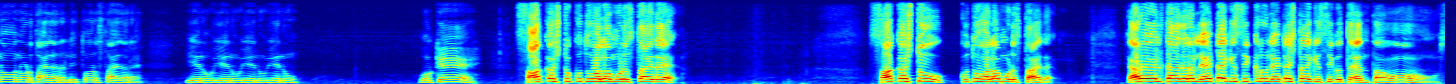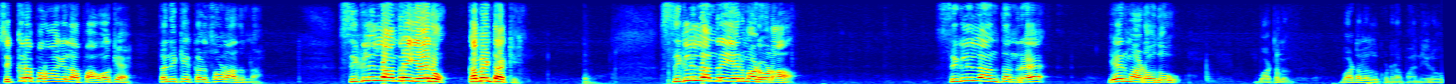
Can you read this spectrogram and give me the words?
ಏನೋ ನೋಡ್ತಾ ಇದ್ದಾರೆ ಅಲ್ಲಿ, ತೋರಿಸ್ತಾ ಇದ್ದಾರೆ. ಏನು ಏನು ಏನು ಏನು? ಓಕೆ, ಸಾಕಷ್ಟು ಕುತೂಹಲ ಮೂಡಿಸ್ತಾ ಇದೆ. ಸಾಕಷ್ಟು ಕುತೂಹಲ ಮೂಡಿಸ್ತಾ ಇದೆ. ಯಾರೋ ಹೇಳ್ತಾ ಇದ್ದಾರೆ ಲೇಟಾಗಿ ಸಿಕ್ಕರು ಲೇಟೆಸ್ಟ್ ಆಗಿ ಸಿಗುತ್ತೆ ಅಂತ. ಹ್ಞೂ, ಸಿಕ್ಕರೆ ಪರವಾಗಿಲ್ಲಪ್ಪ, ಓಕೆ. ತನಿಖೆ ಕಳಿಸೋಣ ಅದನ್ನು. ಸಿಗಲಿಲ್ಲ ಅಂದರೆ ಏನು? ಕಮೆಂಟ್ ಹಾಕಿ. ಸಿಗಲಿಲ್ಲ ಅಂದರೆ ಏನು ಮಾಡೋಣ? ಸಿಗಲಿಲ್ಲ ಅಂತಂದರೆ ಏನು ಮಾಡೋದು? ಬಾಟಲಲ್ಲಿ ಬಾಟಲಲ್ಲಿ ಕೊಡ್ರಪ್ಪ ನೀರು.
